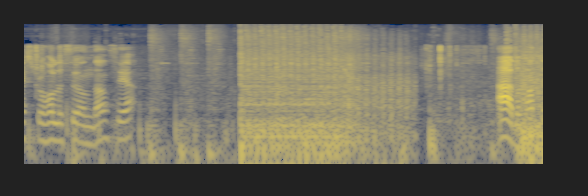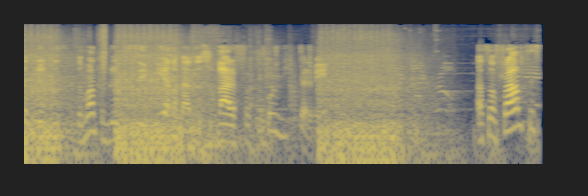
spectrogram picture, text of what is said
Maestro håller sig undan, ser jag. Ah, de har inte brutit, de har inte brutit sig igenom ännu, så varför skjuter vi? Alltså fram tills...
